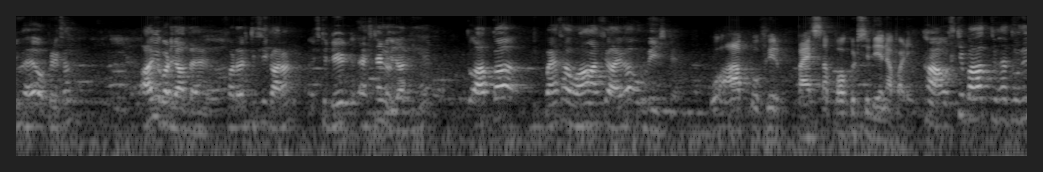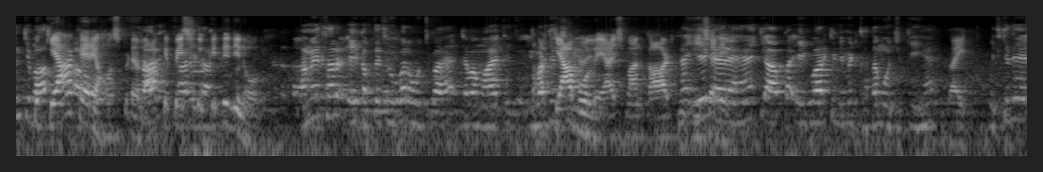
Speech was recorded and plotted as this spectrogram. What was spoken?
जो है ऑपरेशन आगे बढ़ जाता है फर्दर किसी कारण इसकी डेट एक्सटेंड हो जाती है तो आपका जो पैसा वहाँ से आएगा वो वेस्ट है। वो आपको फिर पैसा पॉकेट से देना पड़ेगा। हाँ उसके बाद जो है दो दिन के तो बाद क्या कह रहे हैं हॉस्पिटल आपके पेशेंट को कितने दिन हो गए? हमें सर एक हफ़्ते से ऊपर हो चुका है जब हम आए थे तो इमरजेंसी क्या बोल रहे हैं? आयुष्मान कार्ड नहीं ये कह रहे हैं कि आपका एक बार की लिमिट खत्म हो चुकी है। राइट इसके लिए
